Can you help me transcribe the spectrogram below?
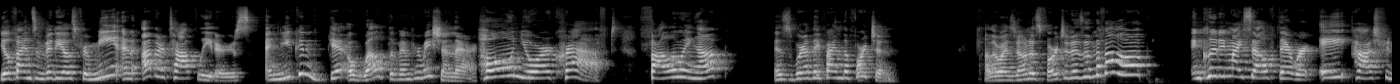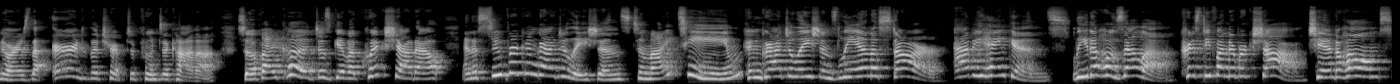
You'll find some videos from me and other top leaders, and you can get a wealth of information there. Hone your craft. Following up is where they find the fortune. Otherwise known as fortune is in the follow up. Including myself, there were eight Poshpreneurs that earned the trip to Punta Cana. So if I could, just give a quick shout out and a super congratulations to my team. Congratulations, Leanna Starr, Abby Hankins, Lita Hosella, Christy Funderburk Shaw, Chanda Holmes,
